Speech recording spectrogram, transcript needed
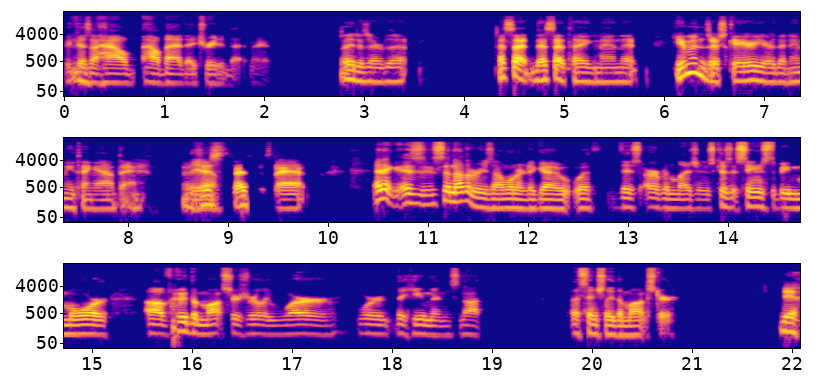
because of how how bad they treated that man They deserve that. That's that. That's that thing, man. That humans are scarier than anything out there. It's Yeah. just that's just that. and it, it's, it's another reason i wanted to go with this urban legends because it seems to be more of who the monsters really were were the humans not essentially the monster Yeah.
